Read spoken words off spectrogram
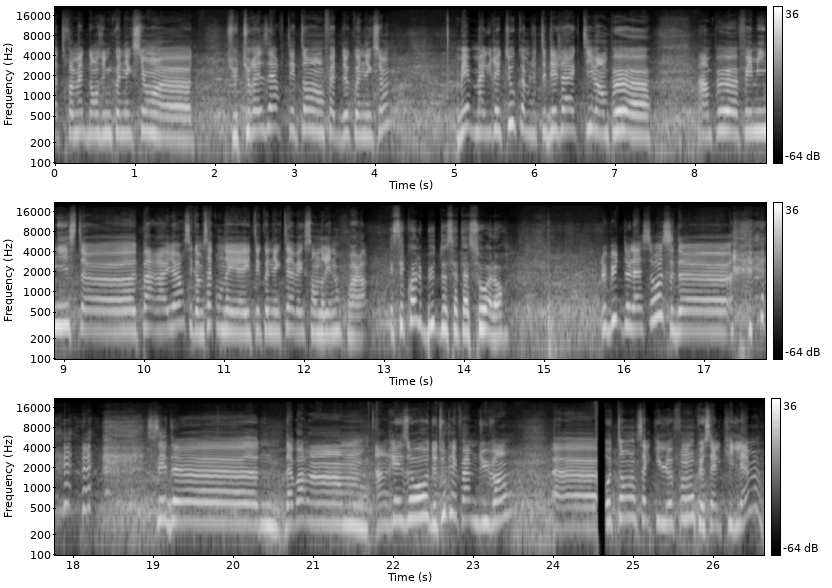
à te remettre dans une connexion. euh, tu, tu réserves tes temps en fait de connexion. Mais malgré tout, comme j'étais déjà active un peu euh, un peu féministe par ailleurs. C'est comme ça qu'on a été connecté avec Sandrine. Voilà. Et c'est quoi le but de cet assaut alors? Le but de l'assaut, c'est de c'est d'avoir un, un, réseau de toutes les femmes du vin, euh, autant celles qui le font que celles qui l'aiment.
